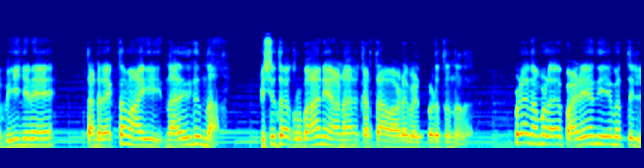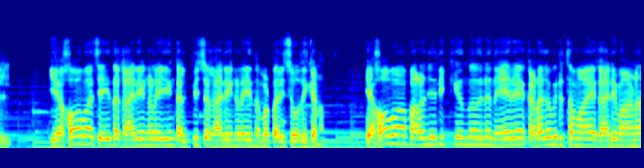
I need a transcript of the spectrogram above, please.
വീഞ്ഞിനെ തന്റെ രക്തമായി നൽകുന്ന വിശുദ്ധ കുർബാനയാണ് കർത്താവ് അവിടെ വെളിപ്പെടുത്തുന്നത്. ഇവിടെ നമ്മൾ പഴയ നിയമത്തിൽ യഹോവ ചെയ്ത കാര്യങ്ങളെയും കൽപ്പിച്ച കാര്യങ്ങളെയും നമ്മൾ പരിശോധിക്കണം. യഹോവ പറഞ്ഞിരിക്കുന്നതിന് നേരെ ഘടകവിരുദ്ധമായ കാര്യമാണ്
